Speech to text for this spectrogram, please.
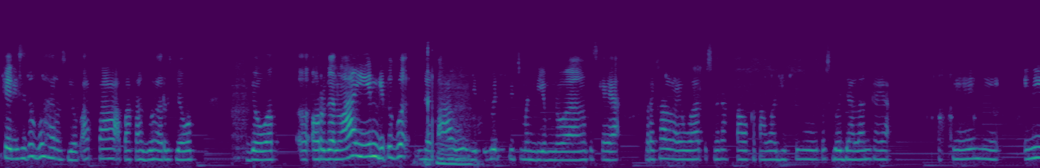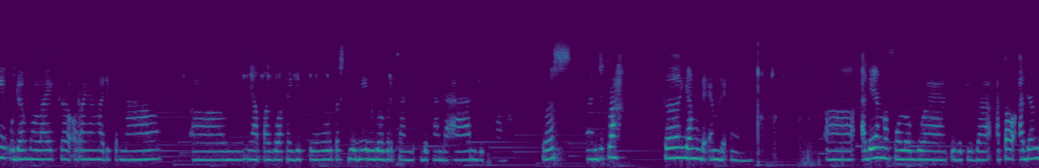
kayak di situ gue harus jawab apa? Apakah gue harus jawab jawab eh, organ lain gitu? Gue nggak tahu Hmm. gitu. Gue cuma diem doang. Terus kayak mereka lewat, terus mereka ketawa-ketawa gitu. Terus gue jalan kayak, oke nih, ini udah mulai ke orang yang nggak dikenal. Em, nyapa gue kayak gitu, terus jadiin gue bercanda, bercandaan gitu kan. Terus lanjutlah ke yang DM DM. Eh, ada yang ngefollow gue tiba-tiba atau ada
